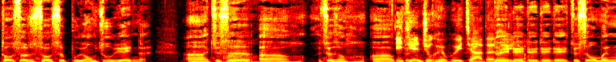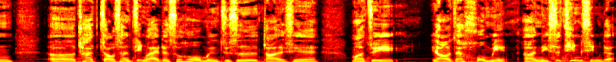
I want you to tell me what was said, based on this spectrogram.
多数的时候是不用住院的。呃，就是呃，就是呃，一天就可以回家的。对对对对对，就是我们呃，他早上进来的时候，我们就是打一些麻醉药在后面啊，你是清醒的，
